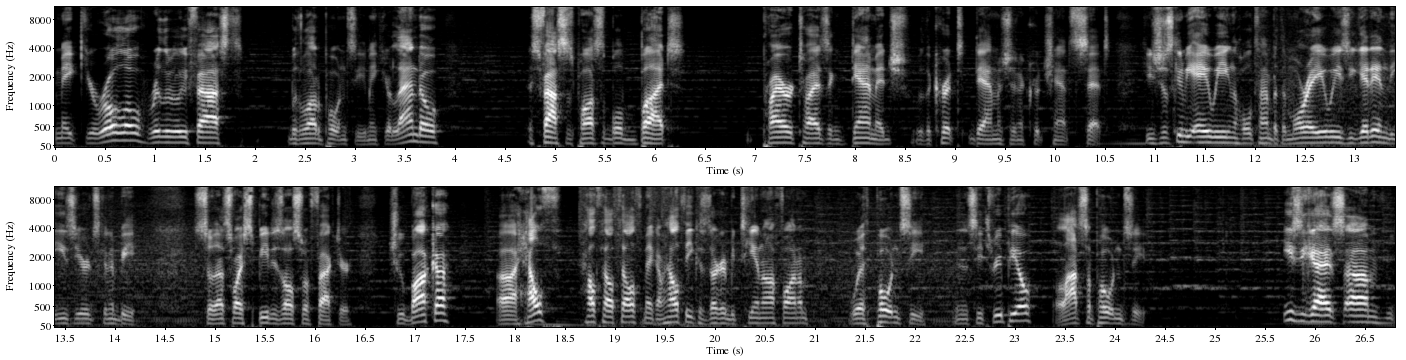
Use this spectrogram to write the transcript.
make your Rolo really, really fast with a lot of potency. Make your Lando as fast as possible, but prioritizing damage with a crit damage and a crit chance set. He's just going to be AoEing the whole time, but the more AoEs you get in, the easier it's going to be. So that's why speed is also a factor. Chewbacca, uh, health, health, health, health, make them healthy because they're going to be teeing off on them with potency. And then C-3PO, lots of potency. Easy, guys. Um,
